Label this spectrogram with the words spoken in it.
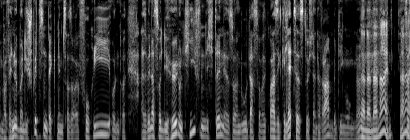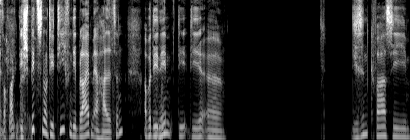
Aber wenn du immer die Spitzen wegnimmst, also Euphorie und also wenn das so die Höhen und Tiefen nicht drin ist, sondern du das quasi glättest durch deine Rahmenbedingungen, ne? Nein, nein, nein, nein. nein, nein. Doch langweilig. die Spitzen und die Tiefen, die bleiben erhalten, aber die mhm. nehmen, die, die, äh, die sind quasi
